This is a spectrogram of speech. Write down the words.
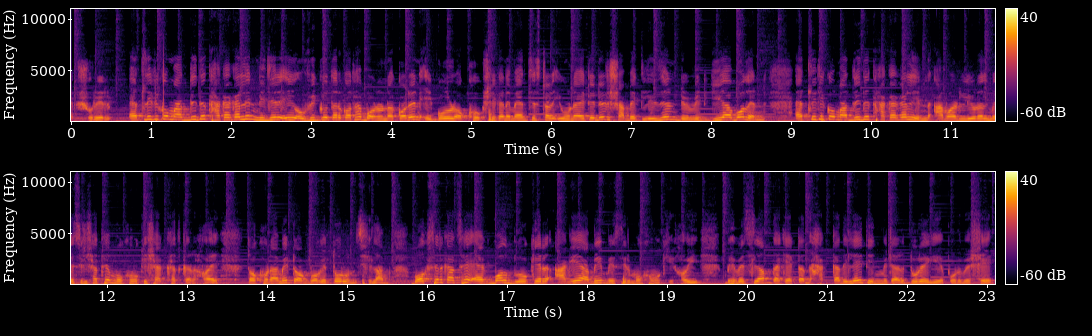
এক শরীর। অ্যাথলেটিকো মাদ্রিদে থাকাকালীন নিজের এই অভিজ্ঞতার কথা বর্ণনা করেন এই গোলরক্ষক। সেখানে ম্যানচেস্টার ইউনাইটেডের সাবেক লিজেন্ড ডেভিড গিয়া বলেন অ্যাথলেটিকো মাদ্রিদে থাকাকালীন আমার লিওনেল মেসির সাথে মুখোমুখি সাক্ষাৎকার হয়। তখন আমি টকবগে তরুণ ছিলাম। বক্সের কাছে এক বল ব্লকের আগে আমি মেসির মুখোমুখি হই। ভেবেছিলাম তাকে একটা ধাক্কা দিলেই তিন মিটার দূরে গিয়ে পড়বে সে।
